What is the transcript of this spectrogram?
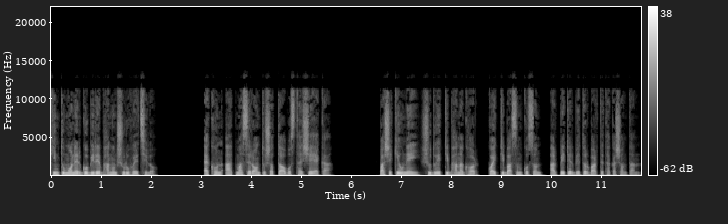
কিন্তু মনের গভীরে ভাঙন শুরু হয়েছিল। এখন আট মাসের অন্তঃসত্ত্বা অবস্থায় সে একা। পাশে কেউ নেই, শুধু একটি ভাঙা ঘর কয়েকটি বাসনকোসন আর পেটের ভেতর বাড়তে থাকা সন্তান।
